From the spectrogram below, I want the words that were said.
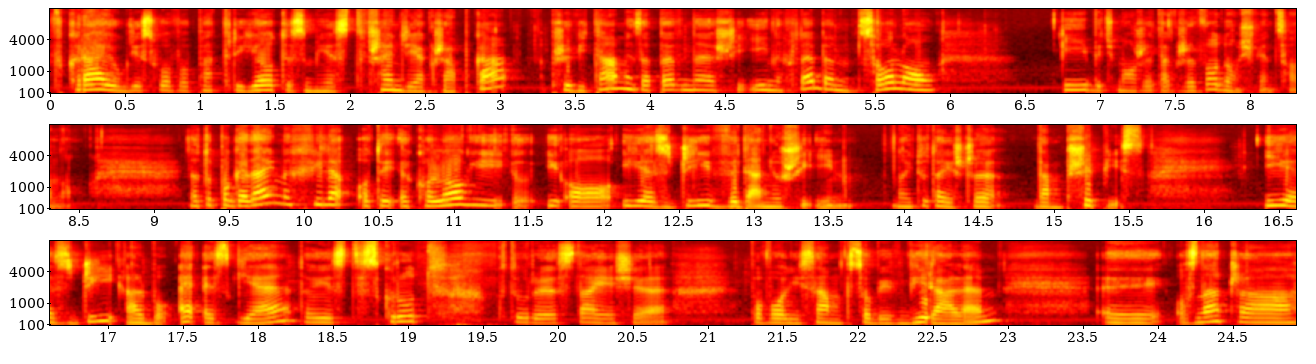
w kraju, gdzie słowo patriotyzm jest wszędzie jak żabka, przywitamy zapewne Shein chlebem, solą, i być może także wodą święconą. No to pogadajmy chwilę o tej ekologii i o ESG w wydaniu Shein. No i tutaj jeszcze dam przypis. ESG albo ESG to jest skrót, który staje się powoli sam w sobie wiralem. Yy, oznacza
